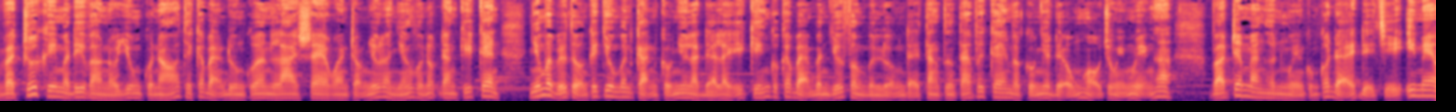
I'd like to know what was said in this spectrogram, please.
và trước khi mà đi vào nội dung của nó thì các bạn đừng quên like, share, quan trọng nhất là nhấn vào nút đăng ký kênh, nhấn vào biểu tượng cái chuông bên cạnh cũng như là để lại ý kiến của các bạn bên dưới phần bình luận để tăng tương tác với kênh và cũng như để ủng hộ cho Nguyễn Nguyễn ha. Và trên màn hình Nguyễn cũng có để địa chỉ email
